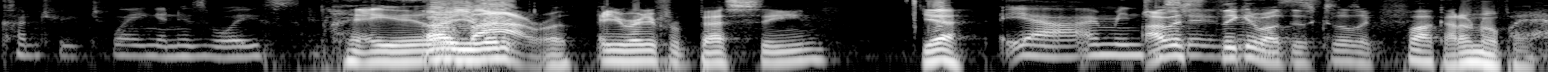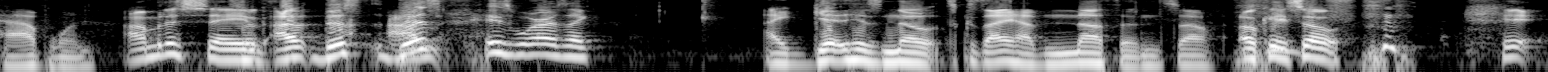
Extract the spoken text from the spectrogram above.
country twang in his voice. Hey, Are you Elvira. ready? Are you ready for best scene? Yeah, Yeah, I'm interested. I was in thinking about this because I was like, "Fuck, I don't know if I have one." I'm gonna say So I, this I'm- this is where I was like, I get his notes because I have nothing. So Okay, so hey, Or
